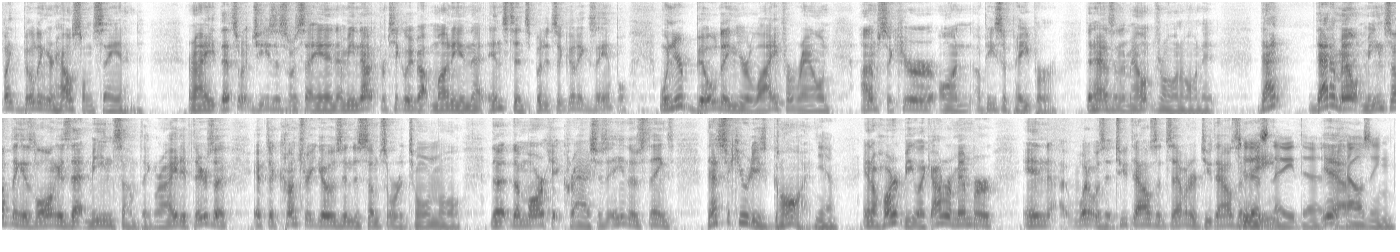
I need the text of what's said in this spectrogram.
like building your house on sand, right? That's what Jesus was saying. I mean, not particularly about money in that instance, but it's a good example. When you're building your life around I'm secure on a piece of paper that has an amount drawn on it, that that amount means something as long as that means something, right? If there's a if the country goes into some sort of turmoil, the the market crashes, any of those things, that security is gone. Yeah. In a heartbeat. Like I remember in what was it, 2007 or 2008? 2008, the yeah. housing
